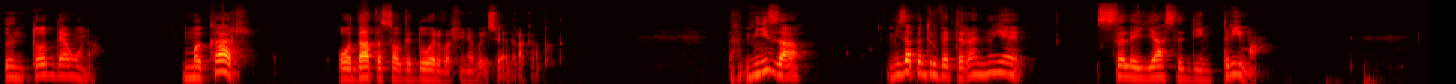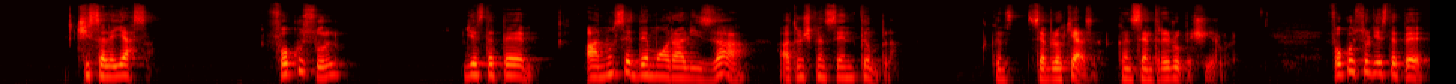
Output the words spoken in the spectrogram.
Întotdeauna. Măcar o dată sau de două ori vor fi nevoiți să o ia de la capăt. Miza Miza pentru veterani nu e să le iasă din prima, ci să le iasă. Focusul este pe a nu se demoraliza atunci când se întâmplă, când se blochează, când se întrerupe șirul. Focusul este pe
